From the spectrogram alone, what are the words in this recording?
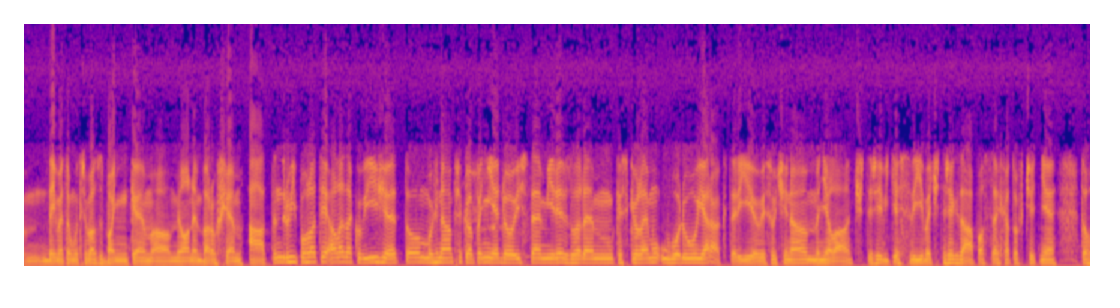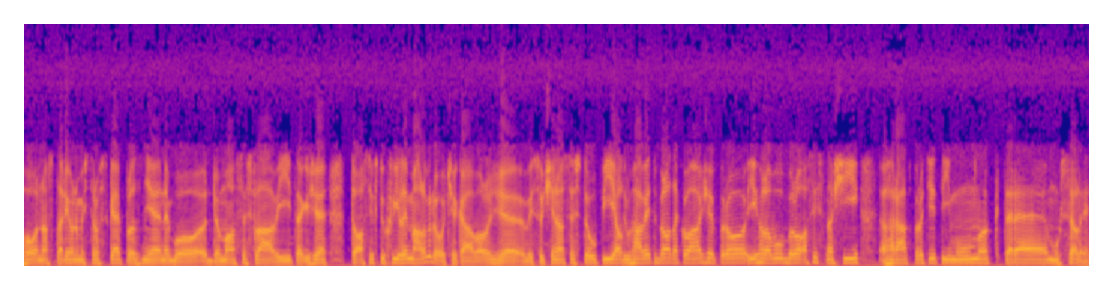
hm, dejme tomu třeba s Baníkem a Milanem Barošem. A ten druhý pohled je ale takový, že to možná překvapení je do jisté míry vzhledem ke skvělému úvodu Jara, který Vysočina měla čtyři vítězství ve čtyřech zápasech a to včetně toho na stadionu mistrovské Plzně nebo doma se sláví, takže to asi v tu chvíli málo kdo očekával, že Vysočina se stoupí, ale druhá věc byla taková, že pro Jihlavu bylo asi snažší hrát proti týmům, které museli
